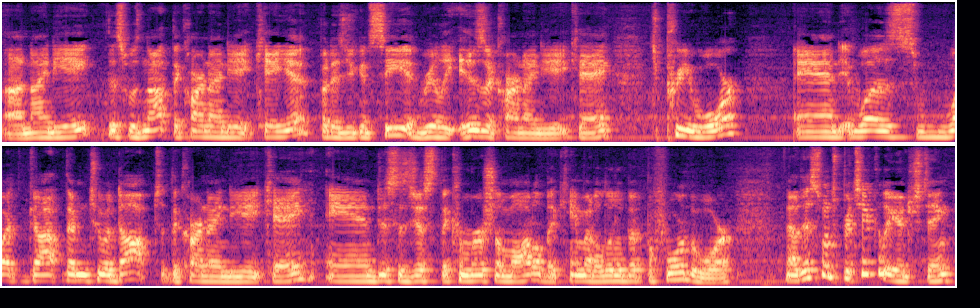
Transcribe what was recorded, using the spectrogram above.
uh, 98. This was not the Kar 98K yet, but as you can see, it really is a Kar 98K. It's pre-war, and it was what got them to adopt the Kar 98K, and this is just the commercial model that came out a little bit before the war. Now this one's particularly interesting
